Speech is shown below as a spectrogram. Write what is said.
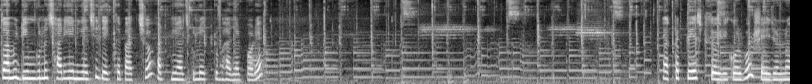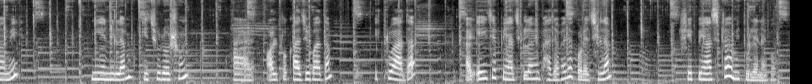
তো আমি ডিমগুলো ছাড়িয়ে নিয়েছি, দেখতে পাচ্ছ? আর পেঁয়াজগুলো একটু ভাজার পরে একটা পেস্ট তৈরি করব, সেই জন্য আমি নিয়ে নিলাম কিছু রসুন আর অল্প কাজু বাদাম, একটু আদা। আর এই যে পেঁয়াজগুলো আমি ভাজা ভাজা করেছিলাম, সেই পেঁয়াজটা আমি তুলে নেব।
